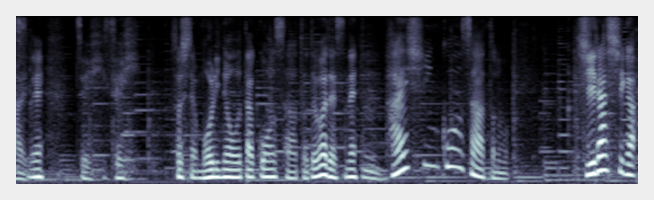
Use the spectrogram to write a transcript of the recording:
すね、ぜひぜひ。そして森の歌コンサートではですねうん。配信コンサートのチラシが、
